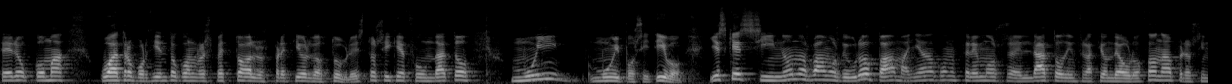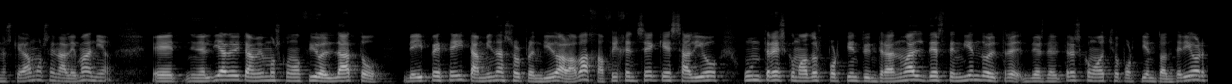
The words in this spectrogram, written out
0,4% con respecto a los precios de octubre. Esto sí que fue un dato muy, muy positivo. Y es que si no nos vamos de Europa, mañana conoceremos el dato de inflación de eurozona, pero si nos quedamos en Alemania, eh, en el día de hoy también hemos conocido el dato de IPC y también ha sorprendido a la baja. Fíjense que salió un 3,2% interanual, descendiendo desde el 3,8% anterior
